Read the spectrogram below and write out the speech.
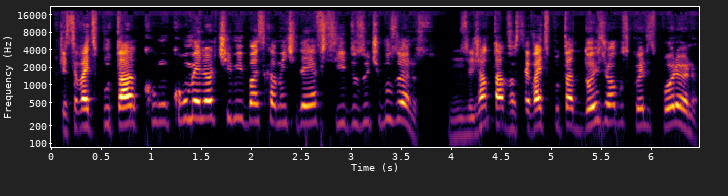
Porque você vai disputar com, com o melhor time, basicamente, da UFC dos últimos anos. Uhum. Você já tá. Você vai disputar dois jogos com eles por ano.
